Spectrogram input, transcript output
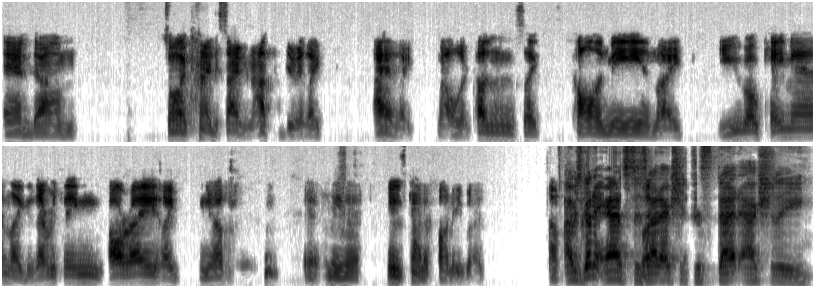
And um, so like when I decided not to do it, like I had like my older cousins like calling me and like, "You okay, man? Like, is everything all right?" Like, you know, I mean, uh, it was kind of funny, but um, I was going to ask, does but, that actually does that actually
